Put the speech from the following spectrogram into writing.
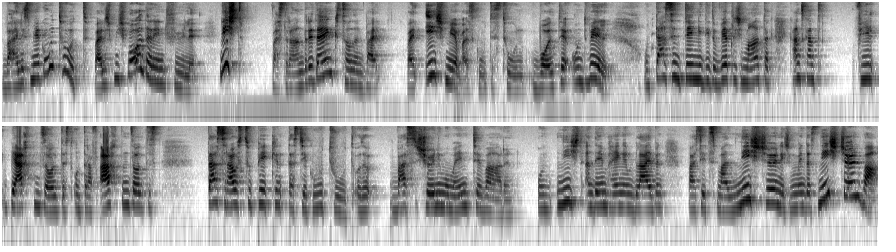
weil es mir gut tut, weil ich mich wohl darin fühle. Nicht, was der andere denkt, sondern weil, weil ich mir was Gutes tun wollte und will. Und das sind Dinge, die du wirklich im Alltag ganz, ganz viel beachten solltest und darauf achten solltest, das rauszupicken, das dir gut tut oder was schöne Momente waren und nicht an dem hängen bleiben, was jetzt mal nicht schön ist. Und wenn das nicht schön war,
